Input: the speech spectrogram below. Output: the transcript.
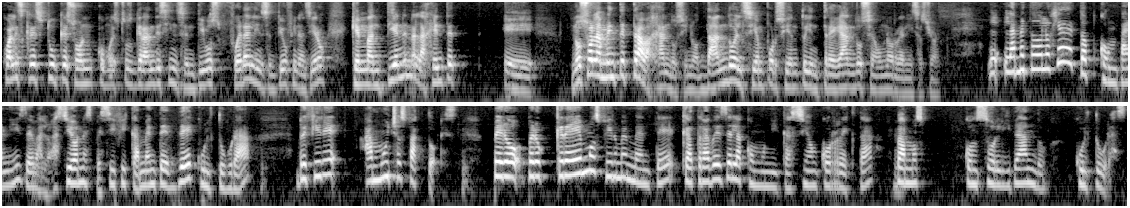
¿Cuáles crees tú que son como estos grandes incentivos fuera del incentivo financiero que mantienen a la gente eh, no solamente trabajando, sino dando el 100% y entregándose a una organización? La metodología de Top Companies, de evaluación específicamente de cultura, refiere a muchos factores, pero, pero creemos firmemente que a través de la comunicación correcta vamos consolidando culturas.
